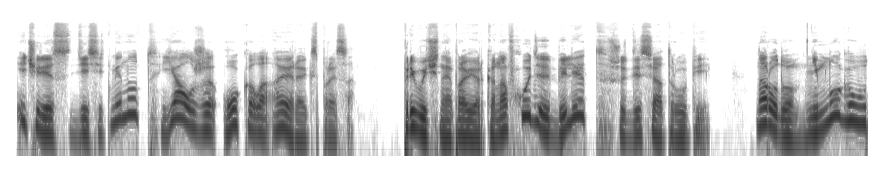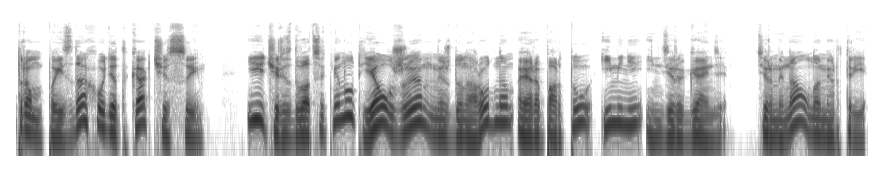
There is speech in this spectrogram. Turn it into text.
и через 10 минут я уже около Аэроэкспресса. Привычная проверка на входе, билет 60 рупий. Народу немного утром, поезда ходят как часы. И через 20 минут я уже в международном аэропорту имени Индиры Ганди, терминал номер 3.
